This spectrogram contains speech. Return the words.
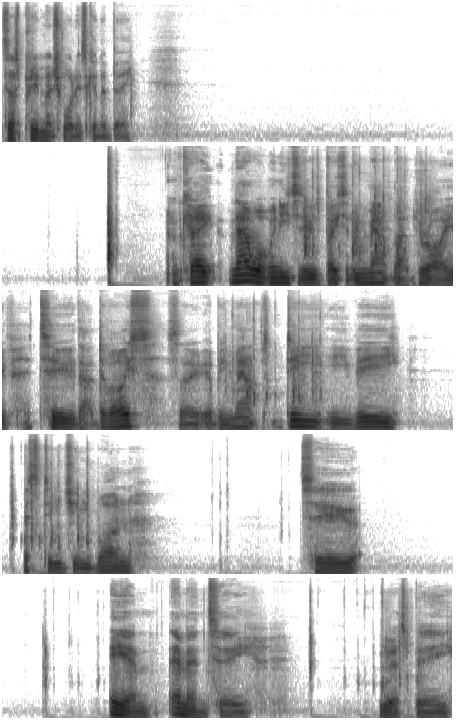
So that's pretty much what it's going to be. Okay, now what we need to do is basically mount that drive to that device. So it'll be mount DEV SDG1 to EM MNT USB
